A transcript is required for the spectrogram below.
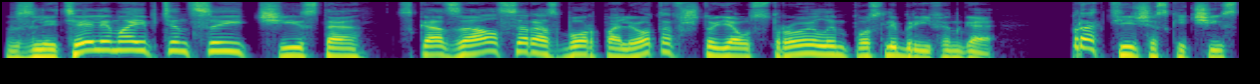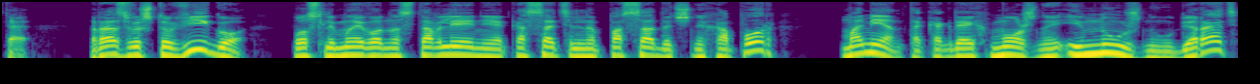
Взлетели мои птенцы чисто. Сказался разбор полетов, что я устроил им после брифинга. Практически чисто. Разве что Виго, после моего наставления касательно посадочных опор, момента, когда их можно и нужно убирать,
